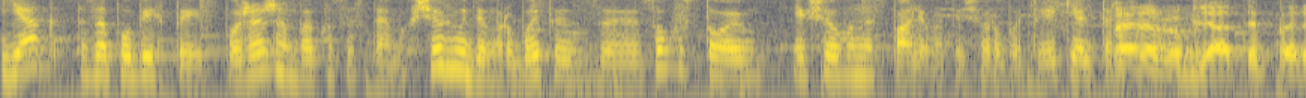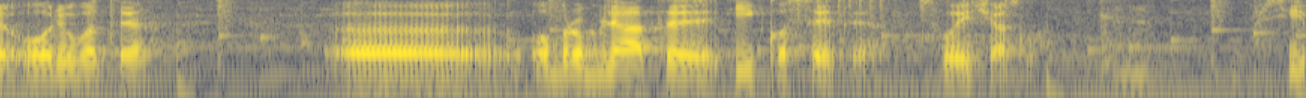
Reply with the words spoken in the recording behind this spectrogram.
як запобігти пожежам в екосистемах? Що людям робити з сухостою, якщо його не спалювати? Що робити? Які альтернативи? Переробляти, переорювати, обробляти і косити своєчасно. Всі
